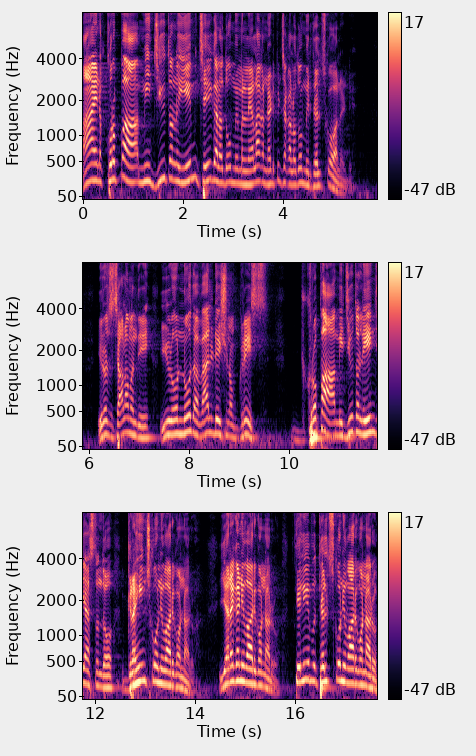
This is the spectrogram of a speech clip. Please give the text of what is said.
ఆయన కృప మీ జీవితంలో ఏమి చేయగలదో మిమ్మల్ని ఎలాగ నడిపించగలదో మీరు తెలుసుకోవాలండి. ఈరోజు చాలామంది you don't know the validation of grace కృప మీ జీవితంలో ఏం చేస్తుందో గ్రహించుకోని వారుగా ఉన్నారు. ఎరగని వారుగా ఉన్నారు. తెలియ తెలుసుకొని వారుగా ఉన్నారు.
